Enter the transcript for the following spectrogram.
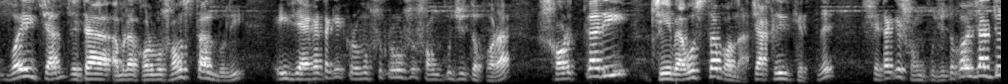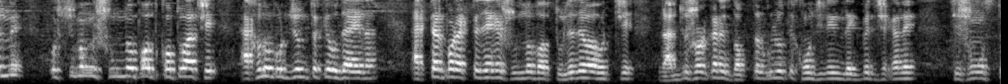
উভয়ই চান, যেটা আমরা কর্মসংস্থান বলি এই জায়গাটাকে ক্রমশ ক্রমশ সংকুচিত করা সরকারি যে ব্যবস্থাপনা চাকরির ক্ষেত্রে সেটাকে সংকুচিত করা যার জন্য পশ্চিমবঙ্গে শূন্য পদ কত আছে এখনও পর্যন্ত কেউ দেয় না। একটার পর একটা জায়গায় শূন্য পদ তুলে দেওয়া হচ্ছে। রাজ্য সরকারের দপ্তরগুলোতে খোঁজ নিন দেখবেন সেখানে যে সমস্ত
